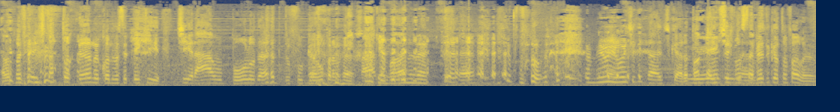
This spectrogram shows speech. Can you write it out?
Ela poderia estar tocando quando você tem que tirar o bolo da- do fogão para não queimar. Queimando, né? Tipo, é mil e uma utilidades, cara. Toca aí vocês vão saber do que eu tô falando.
